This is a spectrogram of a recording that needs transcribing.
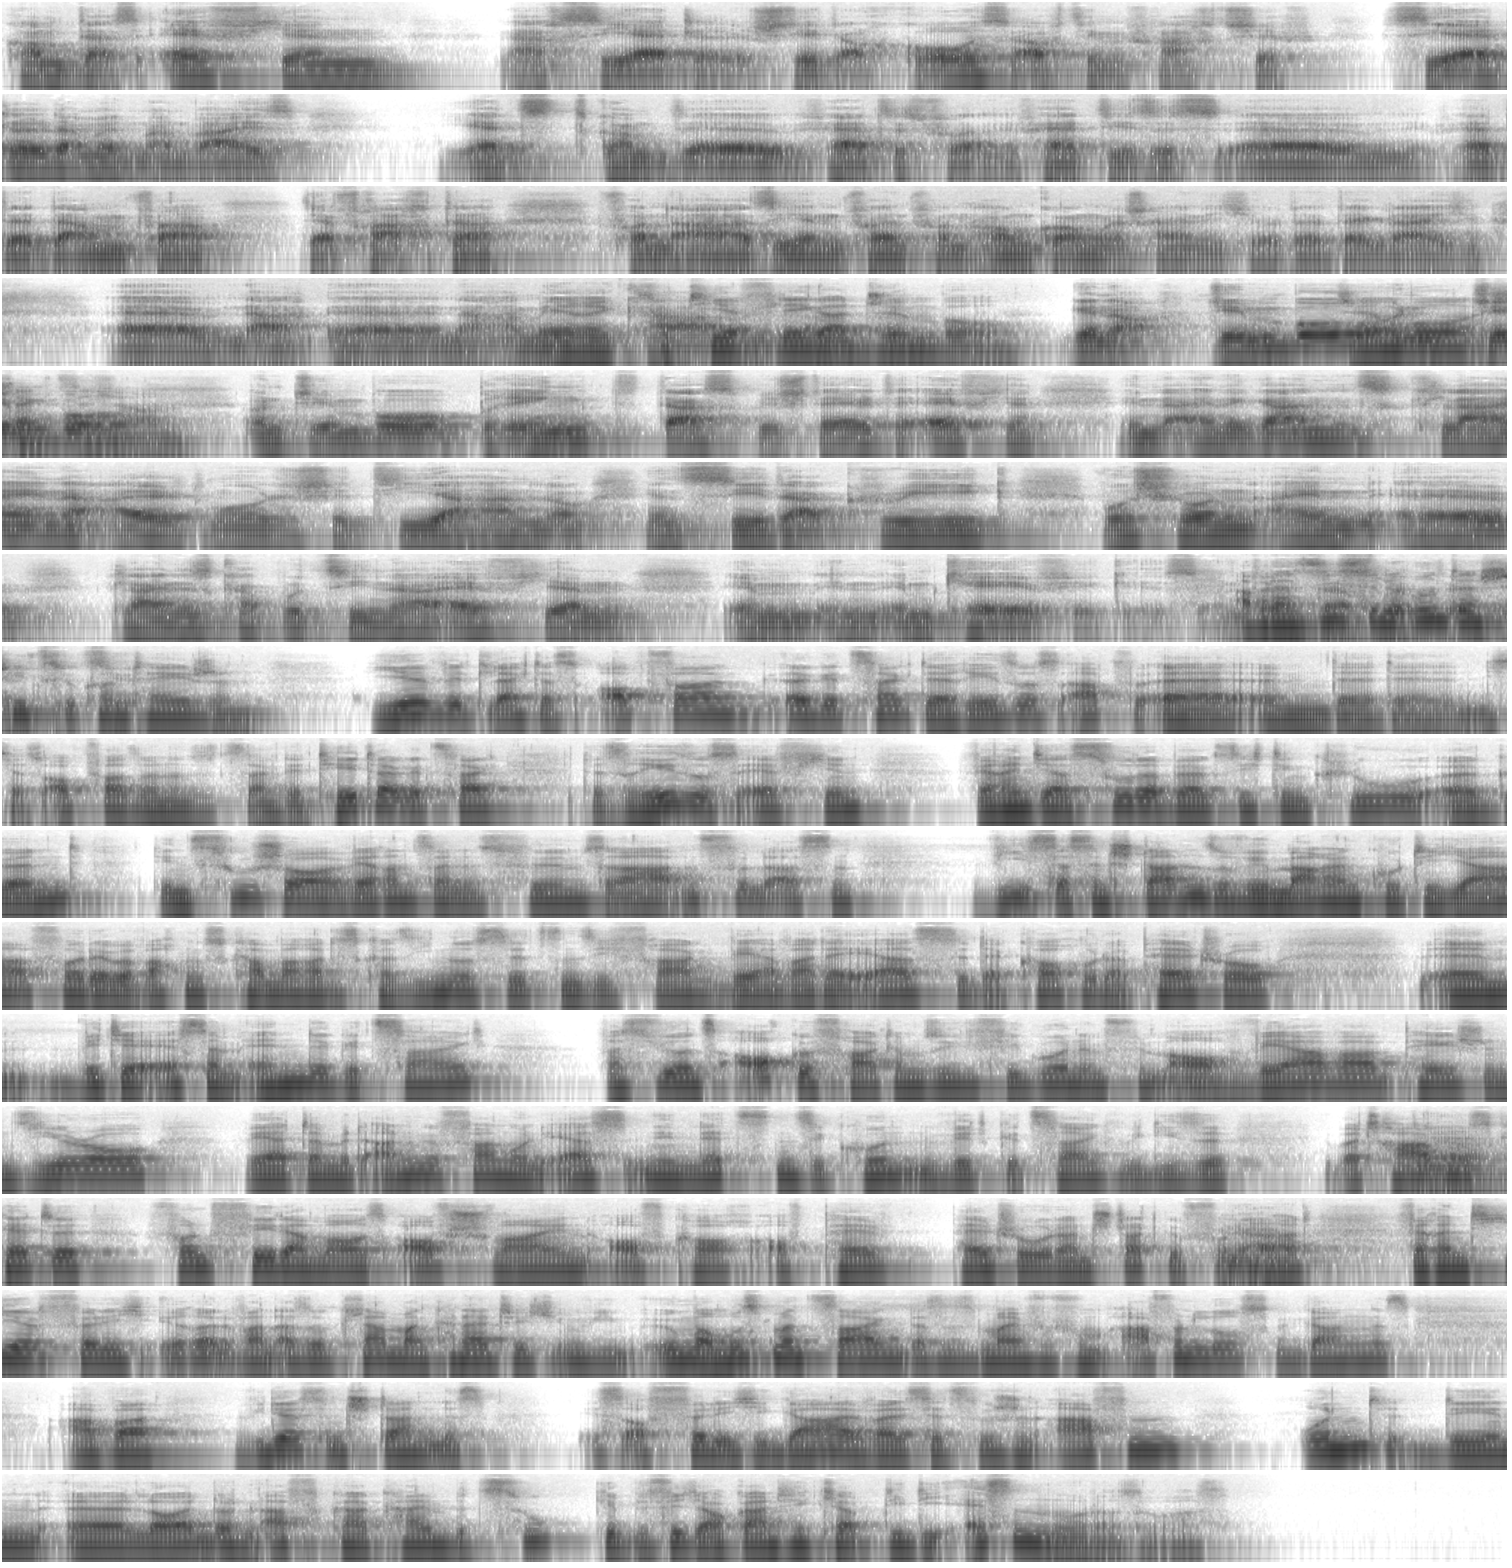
kommt das Äffchen nach Seattle. Steht auch groß auf dem Frachtschiff Seattle, damit man weiß, jetzt kommt, äh, fährt, es, fährt dieses, äh, fährt der Dampfer, der Frachter von Asien, von, von Hongkong wahrscheinlich oder dergleichen, äh, nach, äh, nach Amerika. Tierpfleger und, und, Jimbo. Genau, Jimbo, Jimbo und Jimbo und Jimbo bringt das bestellte Äffchen in eine ganz kleine altmodische Tierhandlung in Cedar Creek, wo schon ein äh, kleines Kapuzineräffchen im, in, im Käfig ist. Und Aber da siehst du den Unterschied zu Contagion. Hier wird gleich das Opfer äh, gezeigt, der Resus ab, äh, ähm, der, der, nicht das Opfer, sondern sozusagen der Täter gezeigt, das Resus-Äffchen, während ja Soderbergh sich den Clou äh, gönnt, den Zuschauer während seines Films raten zu lassen, wie ist das entstanden, so wie Marion Cotillard vor der Überwachungskamera des Casinos sitzen, sich fragt, wer war der Erste, der Koch oder Peltrow, ähm, wird ja erst am Ende gezeigt. Was wir uns auch gefragt haben, so wie die Figuren im Film auch, wer war Patient Zero, wer hat damit angefangen und erst in den letzten Sekunden wird gezeigt, wie diese Übertragungskette ja. von Fledermaus auf Schwein, auf Koch, auf Pel Peltrow dann stattgefunden ja. hat. Während hier völlig irrelevant, also klar, man kann natürlich irgendwie, irgendwann muss man zeigen, dass es manchmal vom Affen losgegangen ist, aber wie das entstanden ist, ist auch völlig egal, weil es ja zwischen Affen und den äh, Leuten dort in Afrika keinen Bezug gibt. Es wird ja auch gar nicht geklappt, die die essen oder sowas.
